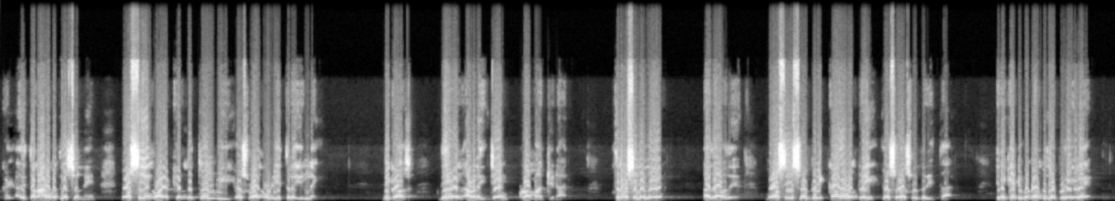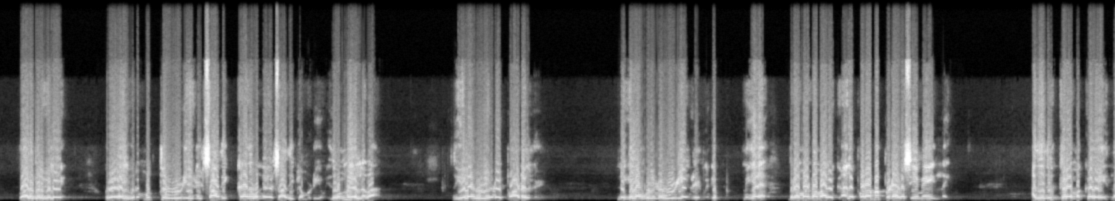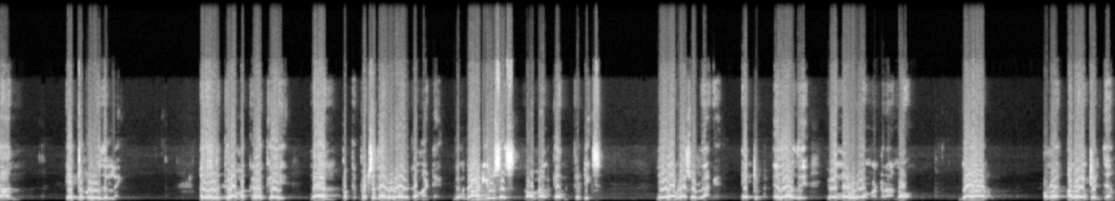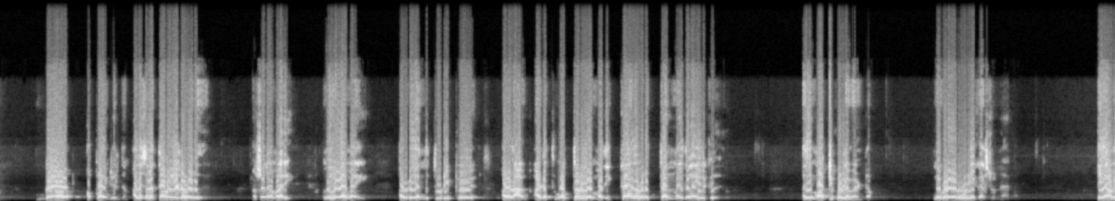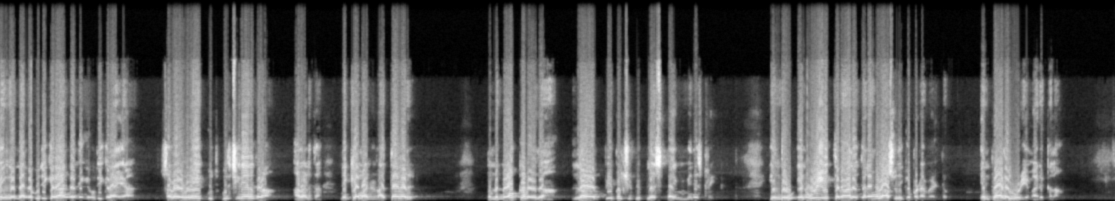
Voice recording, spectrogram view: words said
மக்கள். அதைத்தான் ஆரம்பத்தில் சொன்னேன். மோசையன் வாழ்க்கை இருந்த தோல்வி யோசுவான் ஊழியத்தில் இல்லை. பிகாஸ் தேவன் அவனை ஜெயம் மாற்றினார் திரும்ப சொல்லுவேன். அதாவது மோசை சுதந்திரிக்காத ஒன்றை யோசுவா சுதந்திரித்தார். இதை கேட்டுக்கொண்ட அன்புதே பிள்ளைகளே வாலிபர்களே ஒருவேளை ஒரு மூத்த ஊழியர்கள் சாதிக்காத ஒன்றை சாதிக்க முடியும். இது உண்மை அல்லவா? இளம் ஊழியருடைய பாடல்கள் இன்னைக்கு இளம் ஊழியருடைய ஊழியங்கள் மிக மிக பிரம்மாண்டமா இருக்கு. அதுல புறமப்பட அவசியமே இல்லை. அது எதிர்க்கிற மக்களை நான் ஏற்றுக்கொள்வதில்லை. அது எதிர்க்கிற மக்களுக்கு நான் பக்க- பட்சத்தை உருவா இருக்க மாட்டேன். God uses no man can critics critics. எல்லாம் அப்படியே சொல்றாங்க. நேற்று ஏதாவது இவன் என்ன ஊழியம் பண்றான் no God anointed them God appointed them them சில தவறுகள் வருது. நான் சொன்ன மாதிரி அந்த இளமை அவருடைய அந்த துடிப்பு அவள் அடுத்து மூத்தவர்களை மதிக்காத ஒரு தன்மை இதெல்லாம் இருக்குது. அதை மாற்றிக்கொள்ள வேண்டும். இன்னும் கூட ஒரு ஊழியக்கார் சொன்னார். ஐயா அவன் இங்கிருந்து அங்க குதிக்கிறான் அங்கிருந்து இங்க குதிக்கிறாயா சமயம் ஒரே குதி- குதிச்சுக்கினே இருக்கிறான். அதனால தான் நிக்க மாட்டான். அது தவறு. நம்ம நோக்கம் இதுதான். Lord people should be blessed by ministry இந்த என் ஊழியத்தினால ஜனங்கள் ஆஸ்வதிக்கப்பட வேண்டும். என் பாடல் ஊழியமா இருக்கலாம்.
